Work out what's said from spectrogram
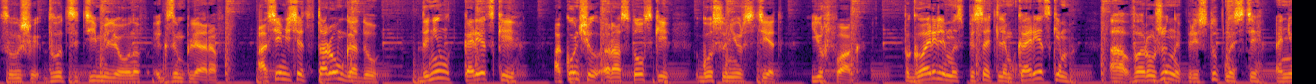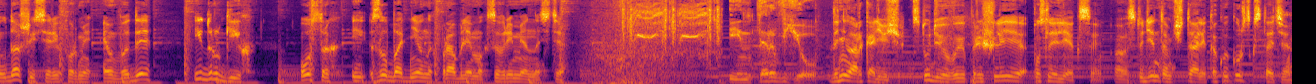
свыше 20 миллионов экземпляров. А в 1972 году Данил Корецкий окончил Ростовский госуниверситет, юрфак. Поговорили мы с писателем Корецким о вооруженной преступности, о неудавшейся реформе МВД и других острых и злободневных проблемах современности – Интервью. Данил Аркадьевич, в студию вы пришли после лекции. Э, студентам читали. Какой курс, кстати?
